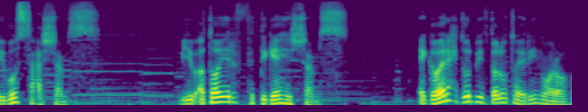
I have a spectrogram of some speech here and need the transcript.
ويبص على الشمس. بيبقى طاير في اتجاه الشمس. الجوارح دول بيفضلوا طايرين وراه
